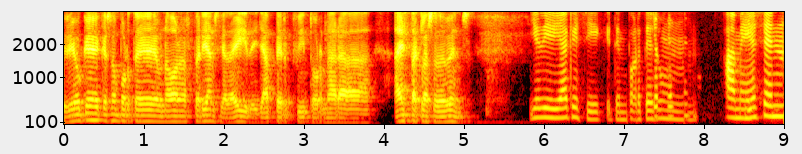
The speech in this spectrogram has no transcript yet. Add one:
Diríeu que, que s'emporté una bona experiència d'ahir, de ja per fi tornar a, a esta classe d'events. Jo diria que sí, que t'emportes un... A Sí, més, sí. en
